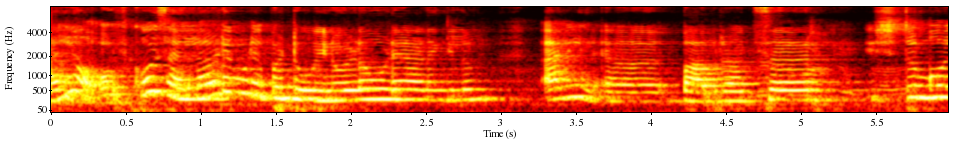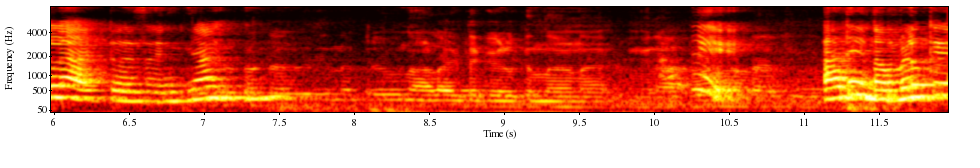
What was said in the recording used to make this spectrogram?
അല്ല ഓഫ് കോഴ്സ് എല്ലാവരുടെയും കൂടെ ഇപ്പൊ ടോയിനോയുടെ കൂടെ ആണെങ്കിലും. ഐ മീൻ ബാബുരാജ് സാർ ഇഷ്ടംപോലെ ആക്ടേഴ്സ് ഞാൻ നാളായിട്ട് കേൾക്കുന്നതാണ് അതെ നമ്മളൊക്കെ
